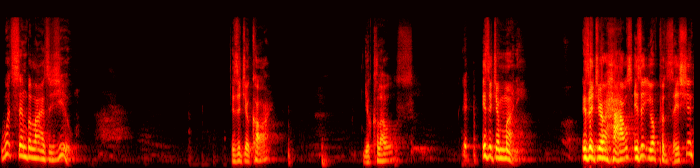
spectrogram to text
What symbolizes you? Is it your car? Your clothes? Is it your money? Is it your house? Is it your position?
